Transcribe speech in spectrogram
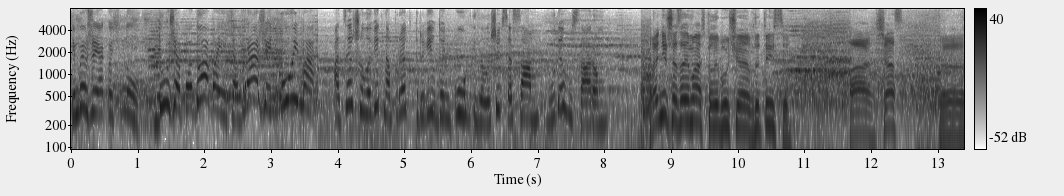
І ми вже якось ну дуже подобається, вражень, уйма. А цей чоловік на проект привів доньку і залишився сам. Буде гусаром. Раніше займався, коли був ще в дитинстві. А зараз, е,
